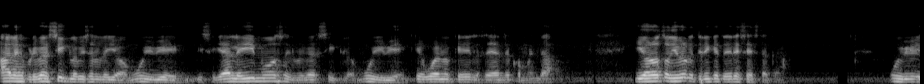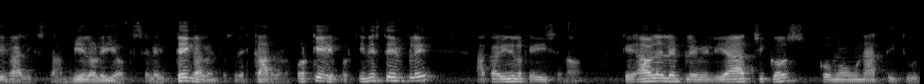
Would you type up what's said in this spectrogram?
Ah, el primer ciclo, dice lo leyó, muy bien. Dice, ya leímos el primer ciclo, muy bien, qué bueno que les hayan recomendado. Y el otro libro que tiene que tener es este acá. Muy bien, Alex, también lo leyó, le téngalo, entonces descárgalo. ¿Por qué? Porque en este emple, acá viene lo que dice, ¿no? Que habla de la empleabilidad, chicos, como una actitud.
